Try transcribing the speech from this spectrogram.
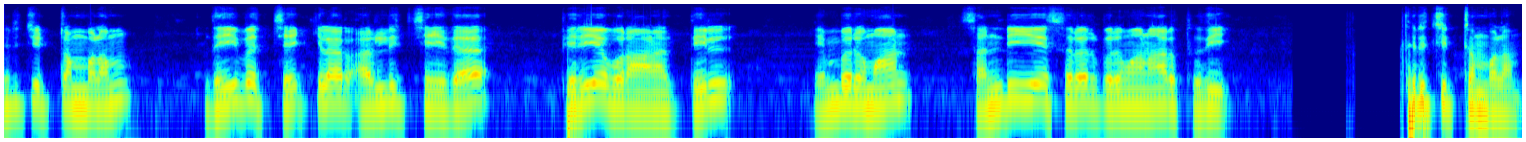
திருச்சிற்றம்பலம் தெய்வச் சேக்கிலர் அருளிச் செய்த பெரிய புராணத்தில் எம்பெருமான் சண்டிகேஸ்வரர் பெருமானார் துதி. திருச்சிற்றம்பலம்.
